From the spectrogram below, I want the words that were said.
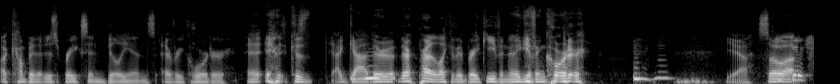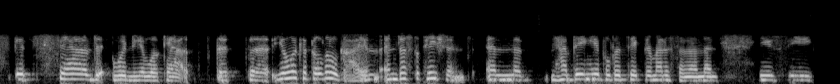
a company that just rakes in billions every quarter because God, mm-hmm. they're they're probably lucky they break even in a given quarter. Mm-hmm. Yeah. So uh, it's it's sad when you look at the, the you look at the little guy and, and just the patient and the, being able to take their medicine, and then you see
